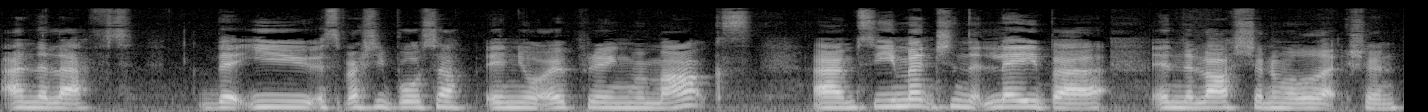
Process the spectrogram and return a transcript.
and the left that you especially brought up in your opening remarks. Um, so you mentioned that Labour in the last general election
